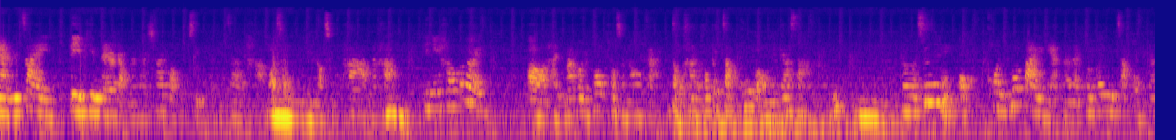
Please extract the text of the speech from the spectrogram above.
งานวิจัยตีพิมพ์ในระดับนานาชาติกว่า60งานวิจัยค่ะว่าส่งผลดีต่อสุขภาพนะคะ ทีนี้เขาก็เลยเอ่อหันมาบริโภคโคซานอลกันสำคัญเขาไปจับคู่กับโอเมก้าอืม3เออซึ่งคนทั่วไปเนี่ยหลายๆคนก็รู้จักโอเมก้า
